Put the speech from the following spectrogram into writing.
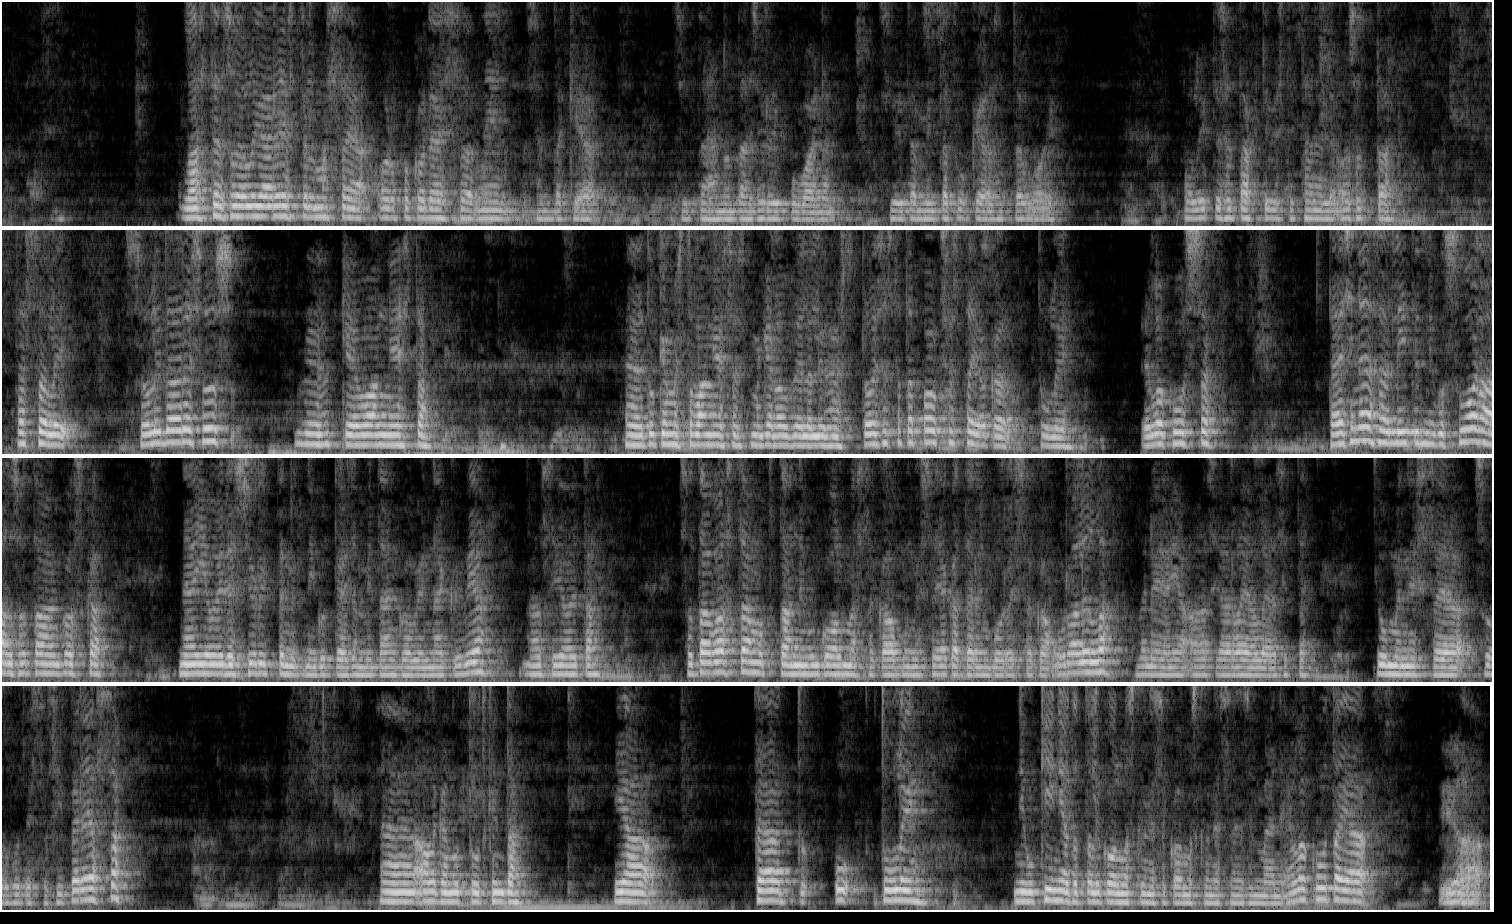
lastensuojelujärjestelmässä ja orpokodeissa, niin sen takia sitten hän on täysin riippuvainen siitä, mitä tukea sitten voi poliittiset aktivistit hänelle osoittaa. Tässä oli solidaarisuus vyöhykkeen vangeista. Tukemista vangeista sitten me kerron vielä lyhyesti toisesta tapauksesta, joka tuli elokuussa. Tämä ei sinänsä liity niinku suoraan sotaan, koska ne ei ole edes yrittänyt niin kuin, tehdä mitään kovin näkyviä asioita sota vastaan, mutta tämä on niin kuin kolmessa kaupungissa, Jekaterinburgissa, joka on Uralilla, Venäjän ja Aasian rajalla, ja sitten Tjumenissa ja Surkutissa Siperiassa ää, alkanut tutkinta. Ja tämä tuli, niin kuin kiinniotot oli 30. 31. elokuuta, ja, ja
